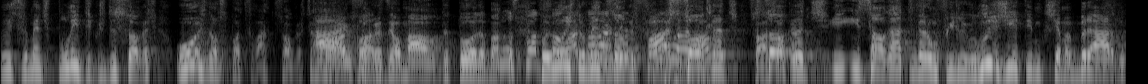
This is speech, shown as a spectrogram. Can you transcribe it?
dos instrumentos políticos de Sócrates. Hoje não se pode falar de Sócrates. Ah, o Sócrates é o mau de toda. Não se pode foi um falar, instrumento de Sócrates. fala. Sócrates, Fala. Sócrates e, e Salgado tiveram um filho legítimo que se chama Berardo.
